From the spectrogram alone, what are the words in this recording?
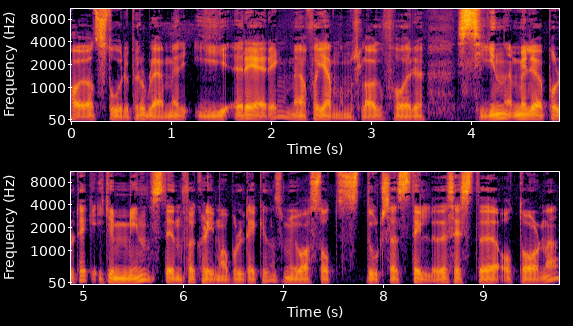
har jo hatt store problemer i regjering med å få gjennomslag for sin miljøpolitikk, ikke minst innenfor klimapolitikken, som jo har stått stort sett stille de siste åtte årene.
